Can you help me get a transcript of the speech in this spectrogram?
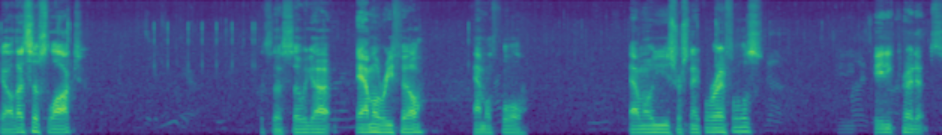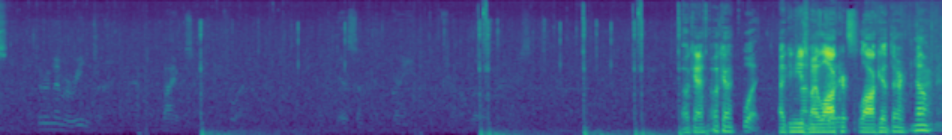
Yeah, all that stuff's locked. What's this? So we got ammo refill, ammo full, ammo used for sniper rifles, 80 credits. I remember reading about a virus before. Does something to the brain from a little Okay, okay. What? I can use Not my locker credits? lock it there. No, Alright, man.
